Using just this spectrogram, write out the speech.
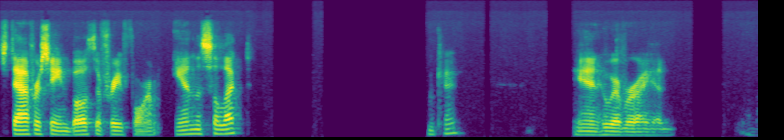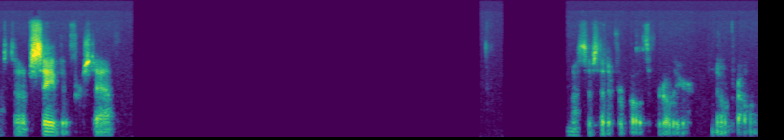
Staff are seeing both the free form and the select. Okay. And whoever I had, I must have saved it for staff. Must have set it for both earlier, no problem.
